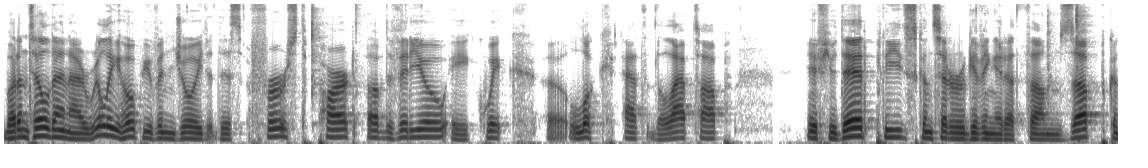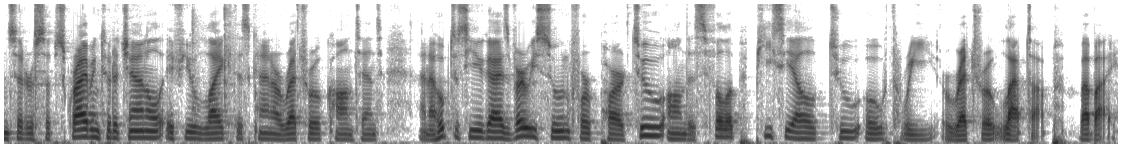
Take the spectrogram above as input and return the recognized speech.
But until then, I really hope you've enjoyed this first part of the video, a quick uh, look at the laptop. If you did, please consider giving it a thumbs up. Consider subscribing to the channel if you like this kind of retro content. And I hope to see you guys very soon for part two on this Philip PCL 203 retro laptop. Bye bye.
